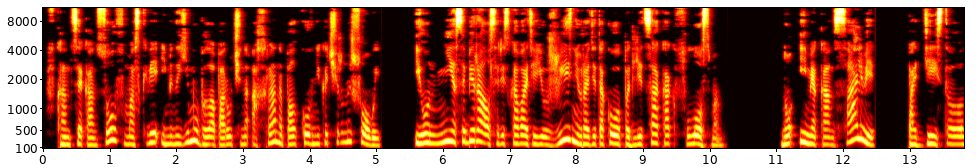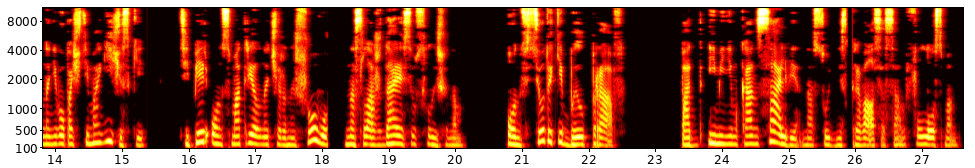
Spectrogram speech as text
В конце концов, в Москве именно ему была поручена охрана полковника Чернышовой, и он не собирался рисковать ее жизнью ради такого подлеца, как Флосман. Но имя Консальви подействовало на него почти магически. Теперь он смотрел на Чернышову, наслаждаясь услышанным. Он все-таки был прав. Под именем Консальви на судне скрывался сам Флосман.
